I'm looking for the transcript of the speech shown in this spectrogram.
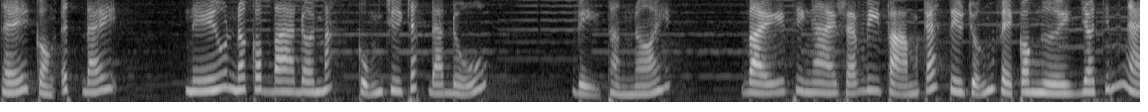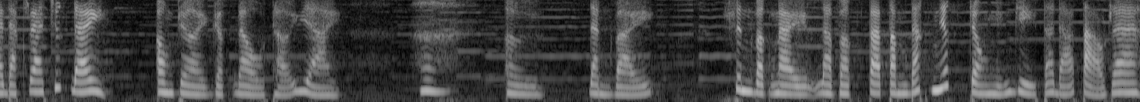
thế còn ít đấy, nếu nó có ba đôi mắt cũng chưa chắc đã đủ. Vị thần nói, Vậy thì Ngài sẽ vi phạm các tiêu chuẩn về con người do chính Ngài đặt ra trước đây. Ông trời gật đầu thở dài. ừ, đành vậy. Sinh vật này là vật ta tâm đắc nhất trong những gì ta đã tạo ra.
